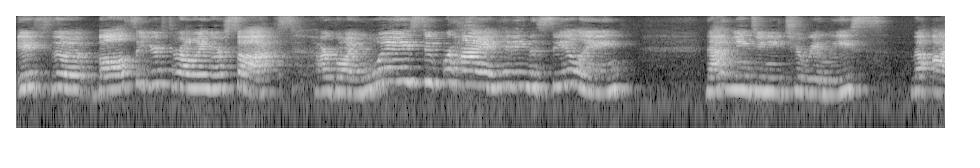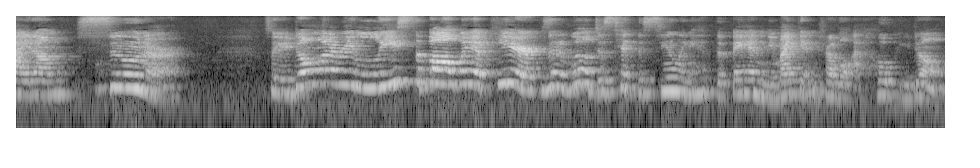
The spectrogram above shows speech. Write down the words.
If the balls that you're throwing or socks are going way super high and hitting the ceiling, that means you need to release the item sooner. So you don't want to release the ball way up here because it will just hit the ceiling, hit the fan, and you might get in trouble. I hope you don't.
